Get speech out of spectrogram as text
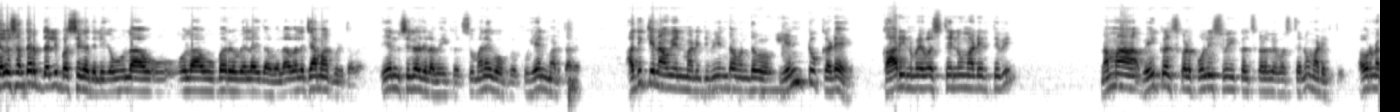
ಕೆಲವು ಸಂದರ್ಭದಲ್ಲಿ ಬಸ್ ಸಿಗೋದಿಲ್ಲ. ಈಗ ಓಲಾ ಓಲಾ ಉಬರ್ ಅವೆಲ್ಲ ಇದಾವಲ್ಲ ಅವೆಲ್ಲ ಜಾಮ್ ಆಗ್ಬಿಡ್ತವೆ. ಏನು ಸಿಗೋದಿಲ್ಲ ವೆಹಿಕಲ್ಸು ಮನೆಗೆ ಹೋಗ್ಬೇಕು ಏನು ಮಾಡ್ತಾರೆ? ಅದಕ್ಕೆ ನಾವು ಏನು ಮಾಡಿದ್ದೀವಿ? ಇಂದ ಒಂದು ಎಂಟು ಕಡೆ ಕಾರಿನ ವ್ಯವಸ್ಥೆನೂ ಮಾಡಿರ್ತೀವಿ. ನಮ್ಮ ವೆಹಿಕಲ್ಸ್ಗಳು ಪೊಲೀಸ್ ವೆಹಿಕಲ್ಸ್ಗಳ ವ್ಯವಸ್ಥೆನೂ ಮಾಡಿರ್ತೀವಿ. ಅವ್ರನ್ನ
